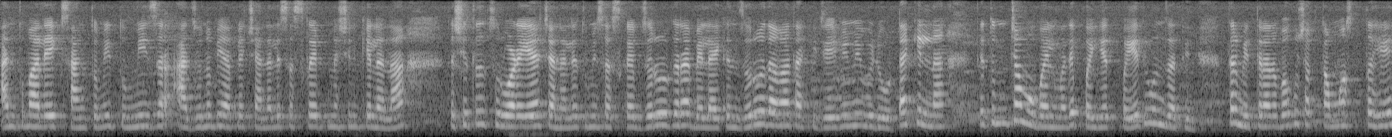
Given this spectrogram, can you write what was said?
आणि तुम्हाला एक सांगतो मी तुम्ही जर अजून बी आपल्या चॅनलला सबस्क्राईब नशीन केलं ना तर शीतल चुरवाडे या चॅनलला तुम्ही सबस्क्राईब जरूर करा. बेलायकन जरूर दाबा ताकी जे बी मी व्हिडिओ टाकेल ना ते तुमच्या मोबाईलमध्ये पयत पयत येऊन जातील. तर मित्रांनो बघू शकता मस्त हे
